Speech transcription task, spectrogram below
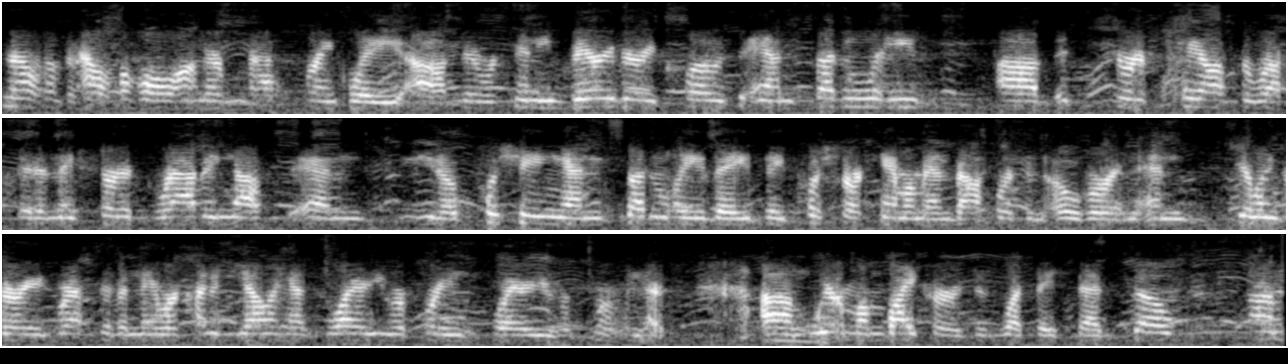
smell of alcohol on their breath, frankly. Uh, they were standing very, very close, and suddenly uh, it sort of chaos erupted, and they started grabbing us and, you know, pushing, and suddenly they, they pushed our cameraman backwards and over and, and feeling very aggressive, and they were kind of yelling at us, why are you reporting this? Why are you reporting this? Um, we're Mumbaikars, is what they said. So um,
